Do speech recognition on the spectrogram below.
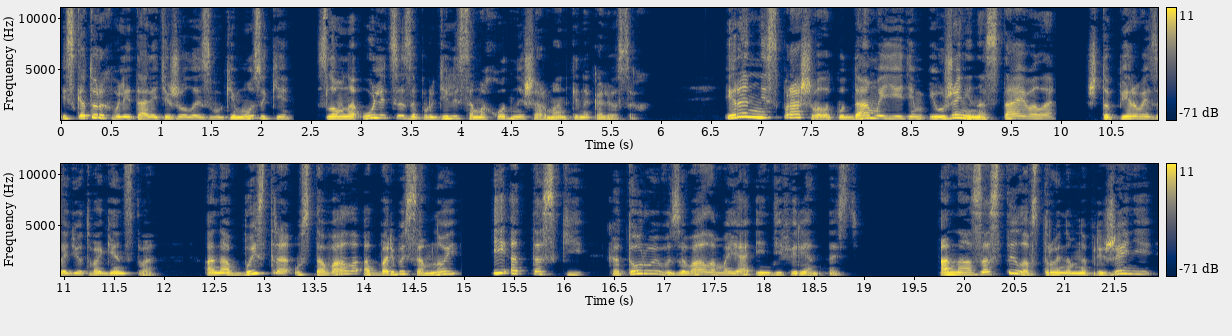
из которых вылетали тяжелые звуки музыки, словно улицы запрудили самоходные шарманки на колесах. Ирен не спрашивала, куда мы едем, и уже не настаивала, что первой зайдет в агентство. Она быстро уставала от борьбы со мной и от тоски, которую вызывала моя индифферентность. Она застыла в стройном напряжении,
